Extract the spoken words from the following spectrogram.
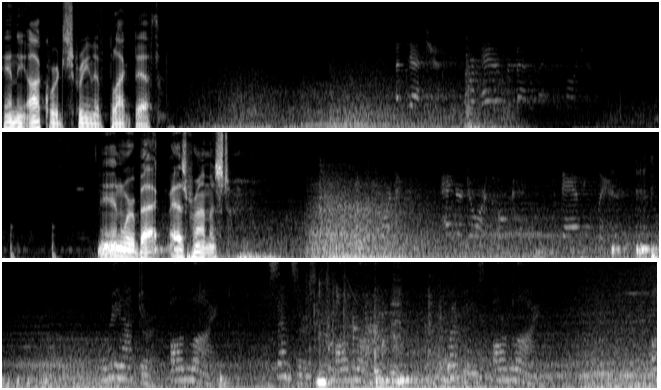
And the awkward screen of Black Death. And we're back, as promised. Reactor online. Sensors online. Weapons online. All.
